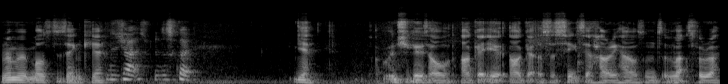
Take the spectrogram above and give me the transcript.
Remember Monsters Inc. Yeah. The Giants with the Squid. When she goes, I'll, I'll get you. I'll get us a seat at Harryhausen's, and that's for. Uh,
